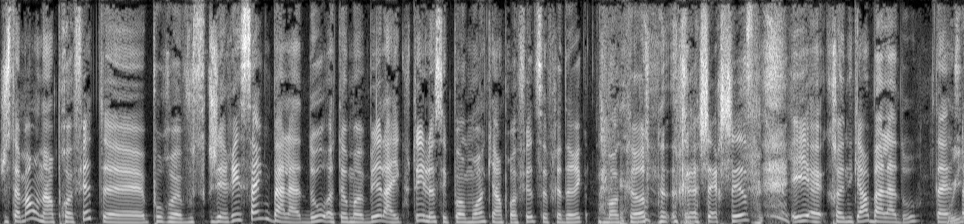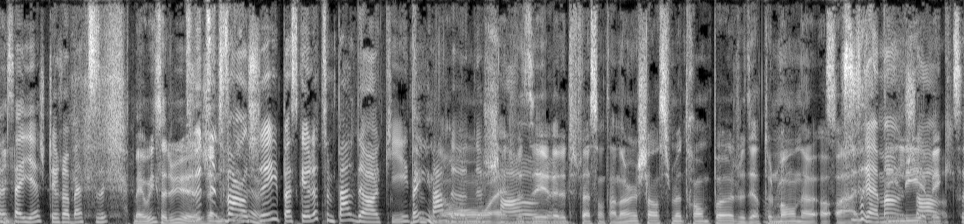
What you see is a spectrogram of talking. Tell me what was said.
justement, on en profite euh, pour euh, vous suggérer cinq balados automobiles à écouter. Là, c'est pas moi qui en profite, c'est Frédéric Mockel, recherchiste et euh, chroniqueur balado. Ça, Oui. ça, ça y est, je t'ai rebaptisé. Ben oui, salut. Tu euh, veux-tu te venger? Parce que là, tu me parles de hockey, tu Ben me parles de, de char. je veux dire, de toute façon, t'en as un char, si je me trompe pas. Je veux dire, tout le monde a, a, a vraiment un char, avec. tu.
